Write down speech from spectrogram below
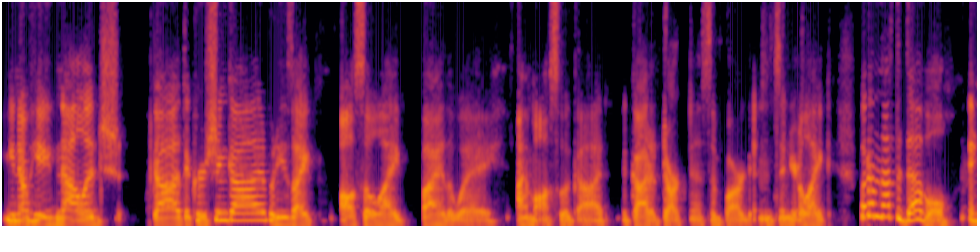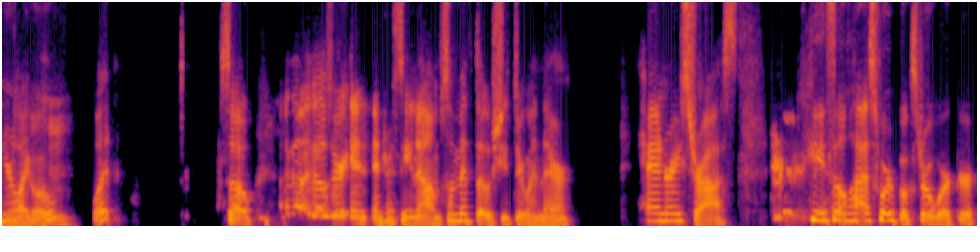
you know, he acknowledged God, the Christian God, but he's like also like, by the way, I'm also a God, a God of darkness and bargains. And you're like, but I'm not the devil. And you're like, oh, Mhm. what? So I thought that was very in- interesting. Um, some mythos she threw in there. Henry Strauss. He's a last word bookstore worker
